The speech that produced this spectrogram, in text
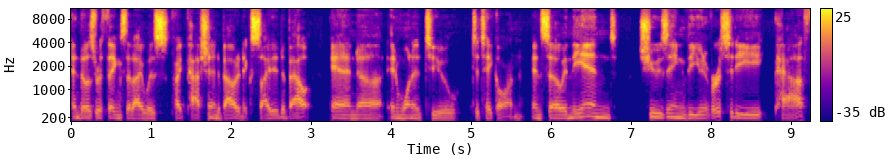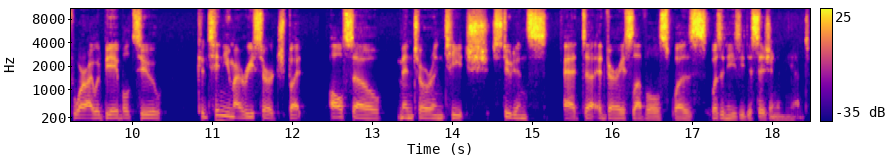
And those were things that I was quite passionate about and excited about and, uh, and wanted to, to take on. And so in the end, choosing the university path where I would be able to continue my research, but also mentor and teach students at uh, at various levels was was an easy decision in the end.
